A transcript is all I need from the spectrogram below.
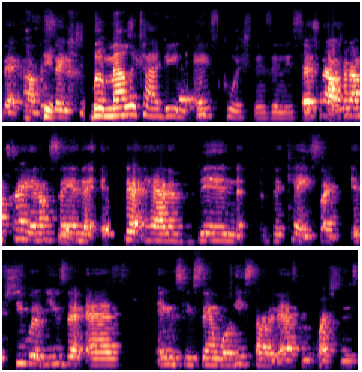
that conversation. but Malachi didn't ask questions in this. That's situation. not what I'm saying. I'm saying yeah. that if that had have been the case, like if she would have used that as Agnes keeps saying, well, he started asking questions.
